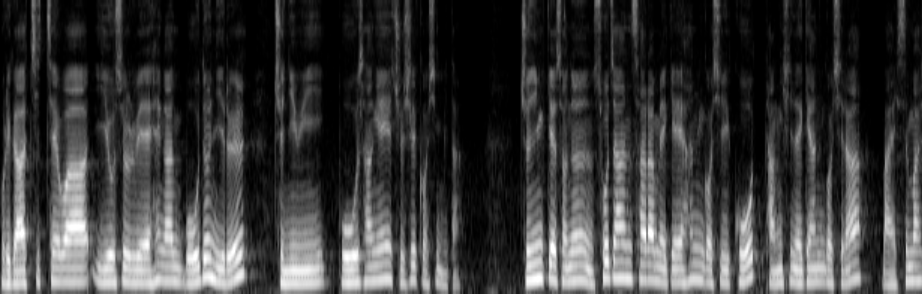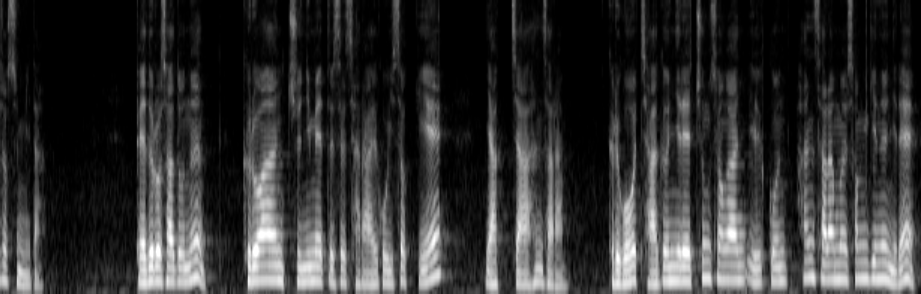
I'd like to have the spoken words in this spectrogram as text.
우리가 지체와 이웃을 위해 행한 모든 일을 주님이 보상해 주실 것입니다. 주님께서는 소자 한 사람에게 한 것이 곧 당신에게 한 것이라 말씀하셨습니다. 베드로 사도는 그러한 주님의 뜻을 잘 알고 있었기에 약자 한 사람, 그리고 작은 일에 충성한 일꾼 한 사람을 섬기는 일에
